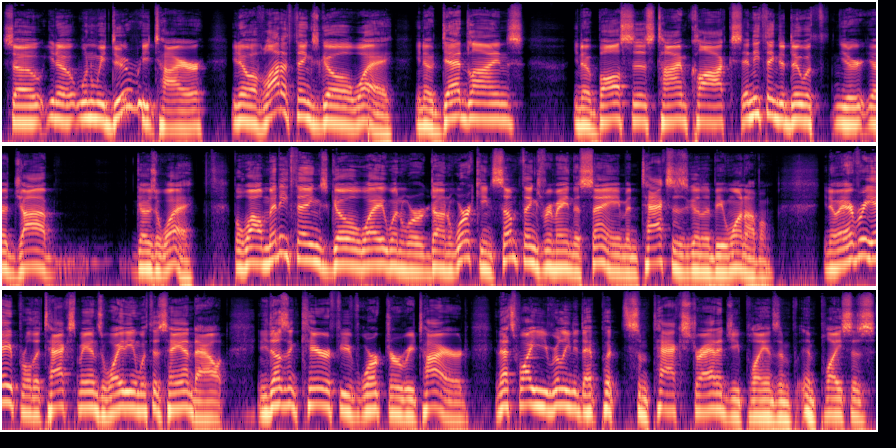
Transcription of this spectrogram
So you know, when we do retire, you know, a lot of things go away. You know, deadlines, you know, bosses, time clocks, anything to do with your, your job goes away. But while many things go away when we're done working, some things remain the same, and taxes is going to be one of them. You know, every April, the tax man's waiting with his hand out, and he doesn't care if you've worked or retired. And that's why you really need to put some tax strategy plans in, in places,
